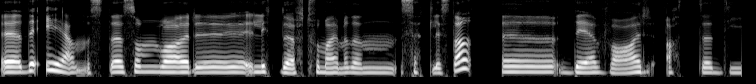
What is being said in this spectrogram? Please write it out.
Uh, det eneste som var litt døvt for meg med den settlista, eh, det var at de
